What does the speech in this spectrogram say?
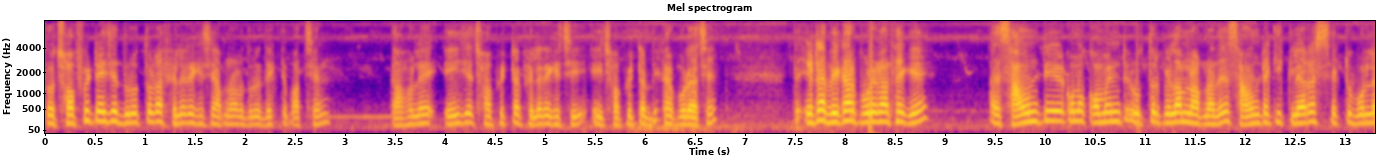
তো ছ ফিট এই যে দূরত্বটা ফেলে রেখেছি, আপনারা দূরে দেখতে পাচ্ছেন। তাহলে এই যে ছ ফিটটা ফেলে রেখেছি, এই ছ ফিটটা বেকার পড়ে আছে। তো এটা বেকার পড়ে না থেকে সাউন্ডের কোনো কমেন্টের উত্তর পেলাম না আপনাদের। সাউন্ডটা কি ক্লিয়ার আসছে একটু বললে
